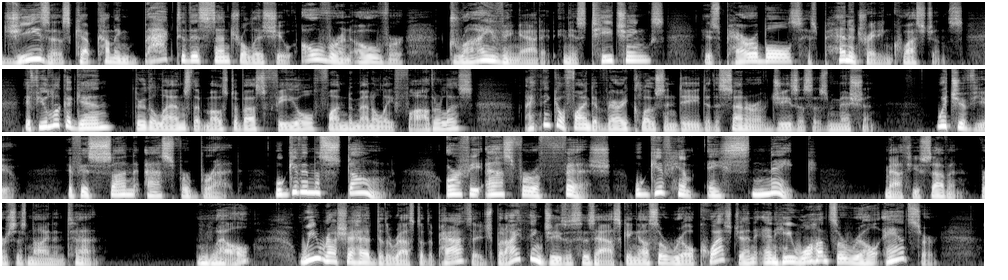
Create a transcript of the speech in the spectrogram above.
Jesus kept coming back to this central issue over and over, driving at it in his teachings, his parables, his penetrating questions. If you look again through the lens that most of us feel fundamentally fatherless, I think you'll find it very close indeed to the center of Jesus' mission. Which of you, if his son asks for bread, will give him a stone? Or if he asks for a fish, will give him a snake? Matthew 7, verses 9 and 10. Well, we rush ahead to the rest of the passage, but I think Jesus is asking us a real question and he wants a real answer.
